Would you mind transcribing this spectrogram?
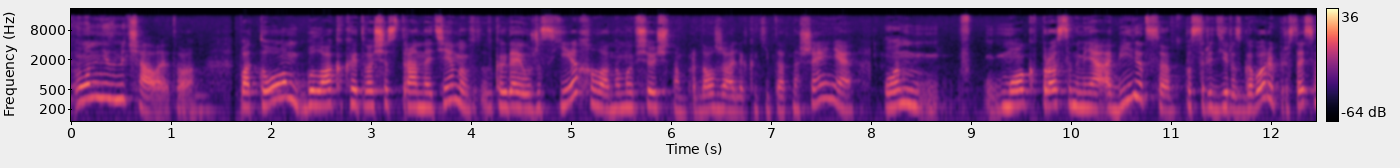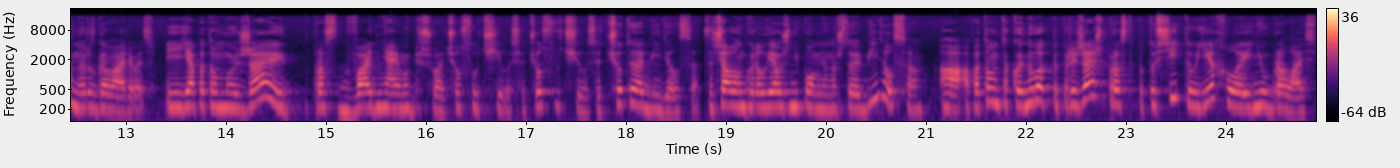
он не замечал этого. Потом была какая-то вообще странная тема, когда я уже съехала, но мы все еще там продолжали какие-то отношения. Он мог просто на меня обидеться посреди разговора и перестать со мной разговаривать. И я потом уезжаю и просто два дня ему пишу, а что случилось, а что случилось, а что ты обиделся? Сначала он говорил, я уже не помню, на что я обиделся, а, а потом он такой, ну вот ты приезжаешь просто потусить, ты уехала и не убралась.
